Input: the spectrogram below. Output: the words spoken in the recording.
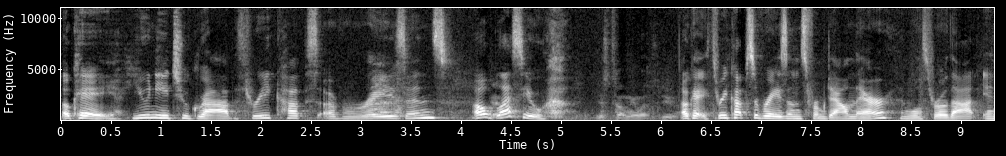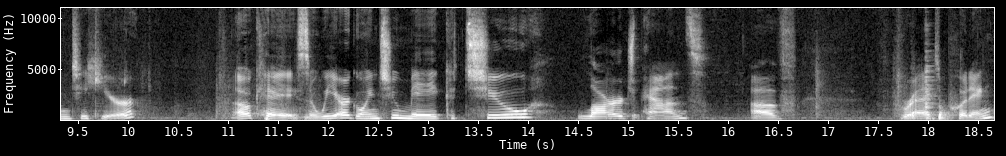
Okay, you need to grab three cups of raisins. Oh, bless you. Just tell me what to do. Okay, three cups of raisins from down there, and we'll throw that into here. Okay, so we are going to make two large pans of bread pudding.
